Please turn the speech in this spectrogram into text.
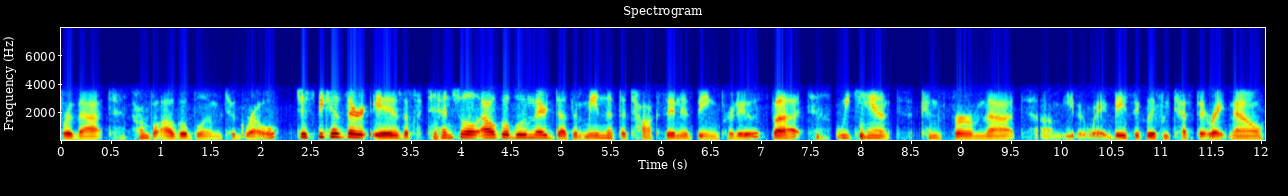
for that harmful algal bloom to grow. Just because there is a potential algal bloom there doesn't mean that the toxin is being produced, but we can't confirm that um, either way. Basically, if we test it right now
